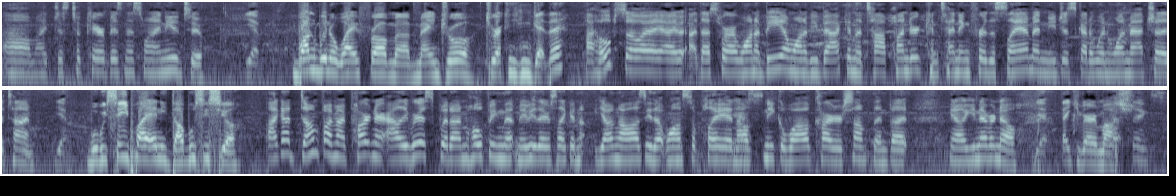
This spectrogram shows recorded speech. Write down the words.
um, I just took care of business when I needed to. Yep. One win away from uh, main draw. Do you reckon you can get there? I hope so. I, I, that's where I want to be. I want to be back in the top 100 contending for the slam, and you just got to win one match at a time. Yeah. Will we see you play any doubles this year? I got dumped by my partner, Ali Riske, but I'm hoping that maybe there's like a young Aussie that wants to play and Yeah. I'll sneak a wild card or something, but you know, you never know. Yeah. Thank you very much. Yeah, thanks.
